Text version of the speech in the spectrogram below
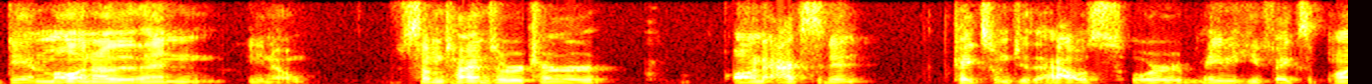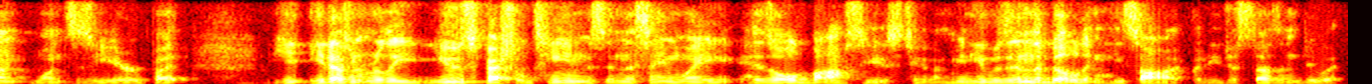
Dan Mullen, other than, you know, sometimes a returner on accident takes one to the house, or maybe he fakes a punt once a year, but he, he doesn't really use special teams in the same way his old boss used to. I mean, he was in the building, he saw it, but he just doesn't do it.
